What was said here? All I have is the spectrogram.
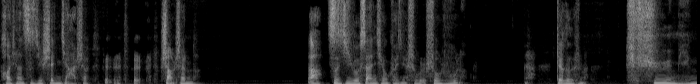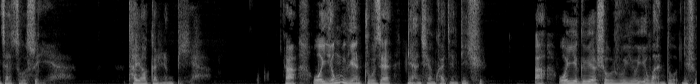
好像自己身价上上升了。啊，自己有三千块钱收收入了，啊，这个是什么？虚名在作祟呀！他要跟人比呀！啊，我永远住在两千块钱地区，啊，我一个月收入有一万多，你说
